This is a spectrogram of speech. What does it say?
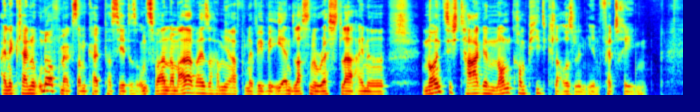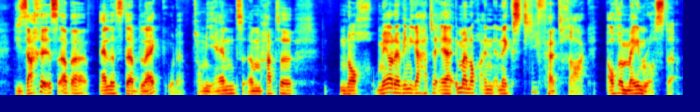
eine kleine Unaufmerksamkeit passiert ist. Und zwar normalerweise haben ja von der WWE entlassene Wrestler eine 90 Tage Non-Compete-Klausel in ihren Verträgen. Die Sache ist aber, Alistair Black oder Tommy End ähm, hatte noch, mehr oder weniger hatte er immer noch einen NXT-Vertrag, auch im Main-Roster.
